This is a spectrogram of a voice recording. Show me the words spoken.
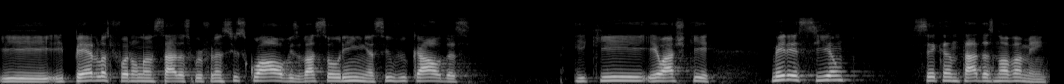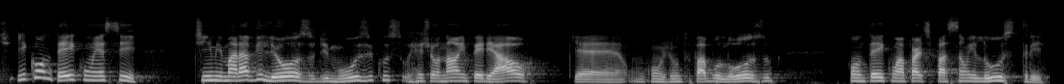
e, e pérolas que foram lançadas por Francisco Alves, Vassourinha, Silvio Caldas e que eu acho que mereciam ser cantadas novamente. E contei com esse time maravilhoso de músicos, o Regional Imperial, que é um conjunto fabuloso. Contei com a participação ilustre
